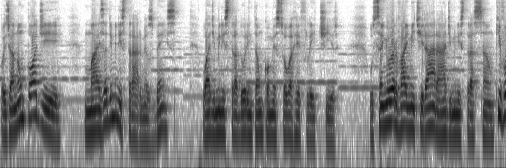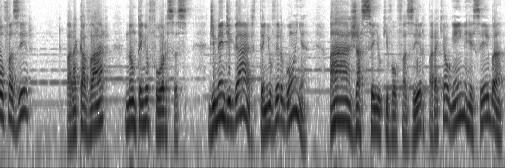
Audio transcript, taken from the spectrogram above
pois já não pode mais administrar meus bens. O administrador então começou a refletir: O Senhor vai me tirar a administração. Que vou fazer? Para cavar, não tenho forças. De mendigar, tenho vergonha. Ah, já sei o que vou fazer para que alguém me receba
